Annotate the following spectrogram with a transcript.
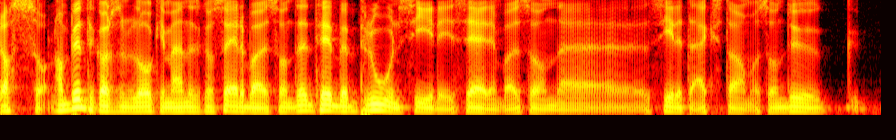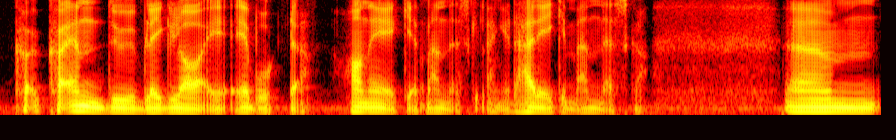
rasshold. Han begynte kanskje som dere menneske, og så er det bare sånn det, Til broren sier det i serien, bare sånn eh, Sier det til eksdama sånn Du, hva enn du ble glad i, er borte. Han er ikke et menneske lenger. Det her er ikke mennesker. Um,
